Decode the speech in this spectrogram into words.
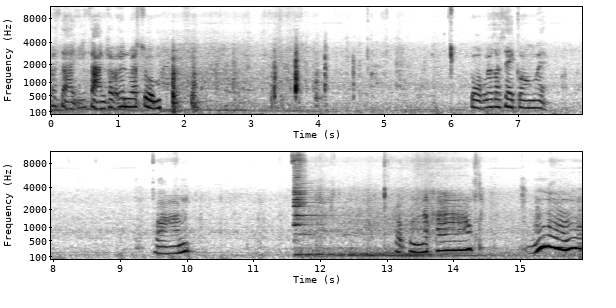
ภาษาอีสานเขาเอิ้นว่าสม บอกแล้วก็ใส่กองไว้หวาน อบคุณนะคะอืม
